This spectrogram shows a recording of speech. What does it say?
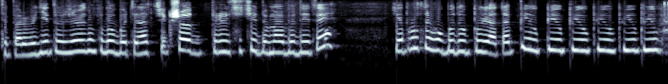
Тепер мені дуже не подобається. Значить, Якщо поліцейський до мене буде йти, я просто його буду пиляти. Пів, пів, пів, пів, пів, пів.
